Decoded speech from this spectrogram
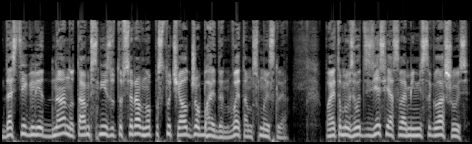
достигли дна, но там снизу-то все равно постучал Джо Байден в этом смысле. Поэтому вот здесь я с вами не соглашусь.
